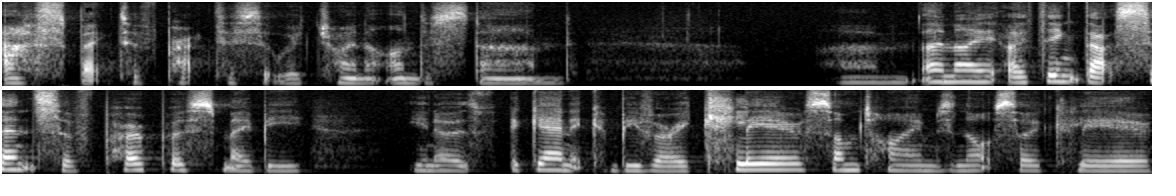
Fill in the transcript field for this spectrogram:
aspect of practice that we're trying to understand. Um, and I, I think that sense of purpose maybe, you know, again, it can be very clear, sometimes not so clear,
